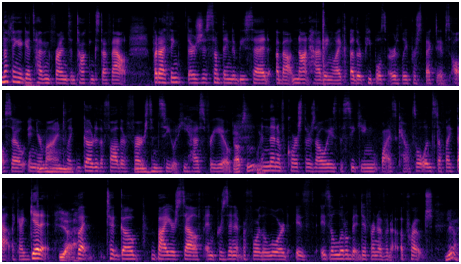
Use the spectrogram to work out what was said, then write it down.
nothing against having friends and talking stuff out but i think there's just something to be said about not having like other people's earthly perspectives also in your mind. Mm. Like go to the father 1st and mm-hmm. see what he has for you. Absolutely. and then of course there's always the seeking wise counsel and stuff like that. Like i get it. Yeah. but to go by yourself and present it before the lord is is a little bit different of an approach Yeah.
